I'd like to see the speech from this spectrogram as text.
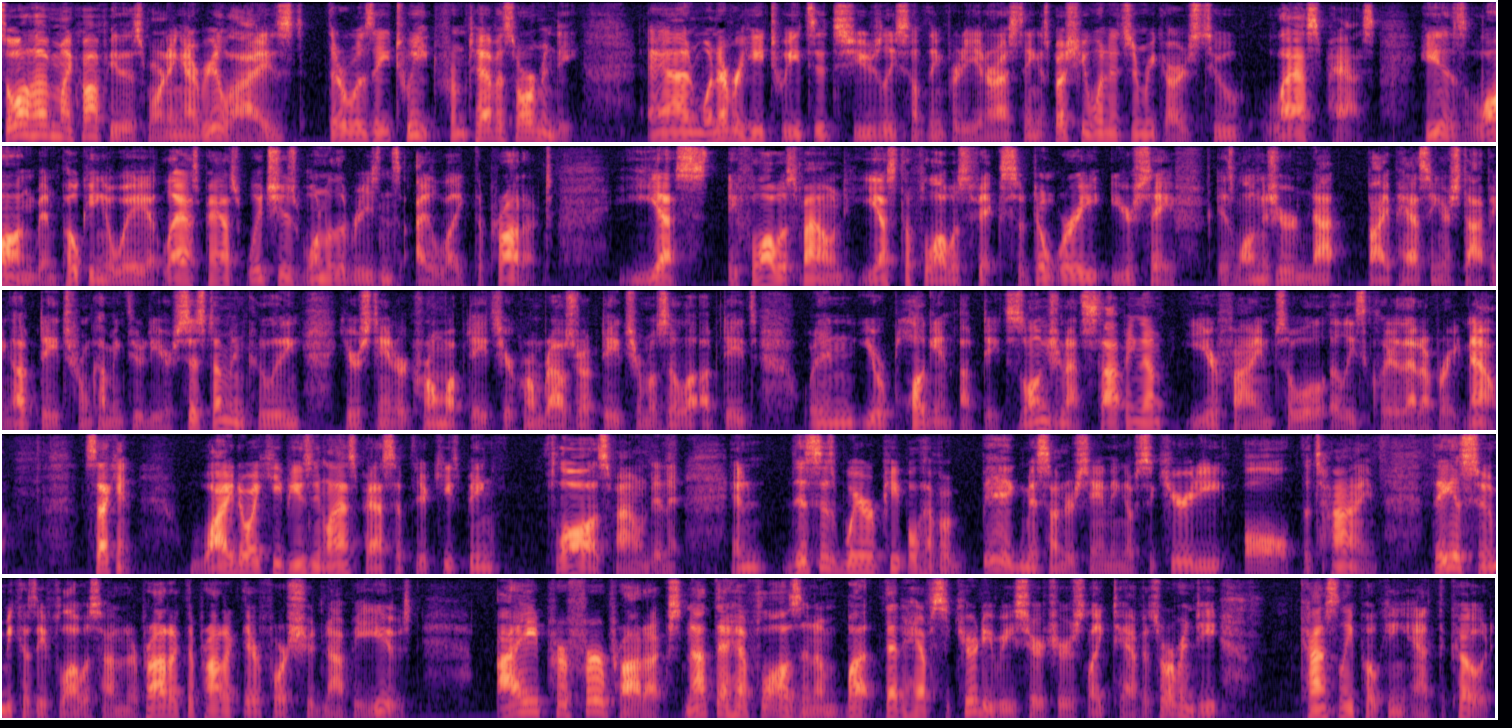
So while having my coffee this morning, I realized there was a tweet from Tavis Ormandy. And whenever he tweets, it's usually something pretty interesting, especially when it's in regards to LastPass. He has long been poking away at LastPass, which is one of the reasons I like the product. Yes, a flaw was found. Yes, the flaw was fixed. So don't worry, you're safe as long as you're not bypassing or stopping updates from coming through to your system, including your standard Chrome updates, your Chrome browser updates, your Mozilla updates, and your plugin updates. As long as you're not stopping them, you're fine. So we'll at least clear that up right now. Second, why do I keep using LastPass if there keeps being flaws found in it? And this is where people have a big misunderstanding of security all the time. They assume because a flaw was found in a product, the product therefore should not be used. I prefer products, not that have flaws in them, but that have security researchers like Tavis Ormandy constantly poking at the code.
